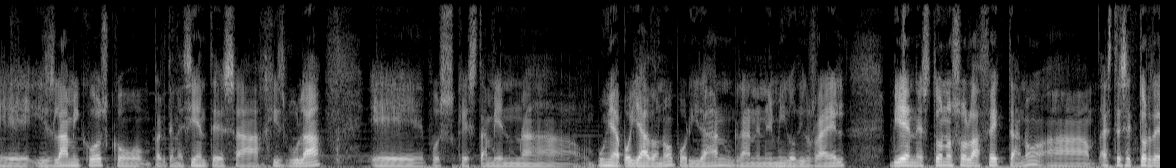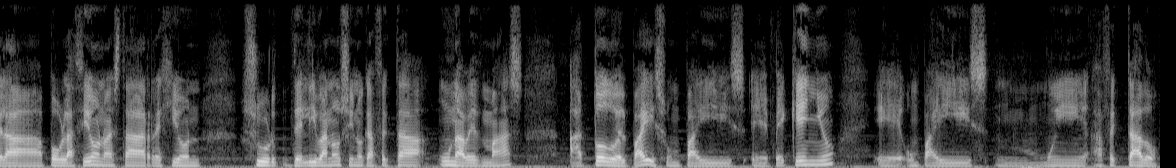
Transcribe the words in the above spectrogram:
Eh, islámicos pertenecientes a Hezbollah, eh, pues que es también una, muy apoyado ¿no? por Irán, gran enemigo de Israel. Bien, esto no solo afecta a, este sector de la población, a esta región sur del Líbano, sino que afecta una vez más a todo el país, un país eh, pequeño, un país mm, muy afectado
